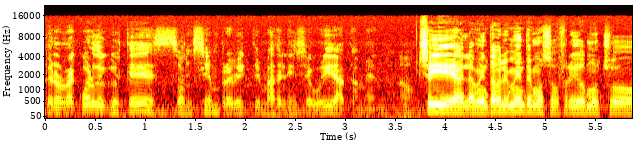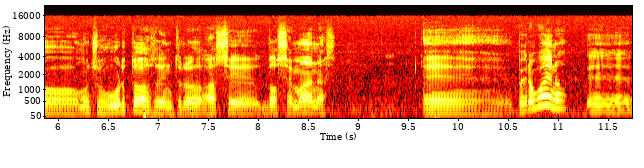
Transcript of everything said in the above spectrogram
pero recuerdo que ustedes son siempre víctimas de la inseguridad también, ¿no? Sí, lamentablemente hemos sufrido mucho- muchos hurtos dentro hace dos semanas. Eh, pero bueno, eh,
